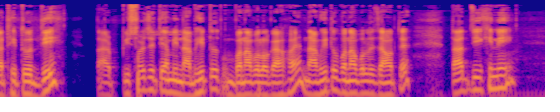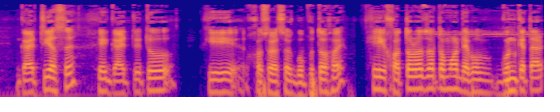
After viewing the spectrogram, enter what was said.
গাঁঠিটো দি তাৰ পিছৰ যেতিয়া আমি নাভিটো বনাব লগা হয় নাভিটো বনাবলৈ যাওঁতে তাত যিখিনি গায়ত্ৰী আছে সেই গায়ত্ৰীটো সি সচৰাচৰ গুপুত হয়। সেই সতৰজতমৰ দেৱ গুণকেইটাৰ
